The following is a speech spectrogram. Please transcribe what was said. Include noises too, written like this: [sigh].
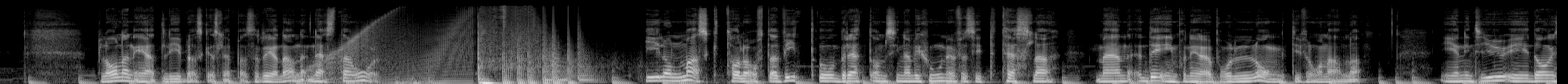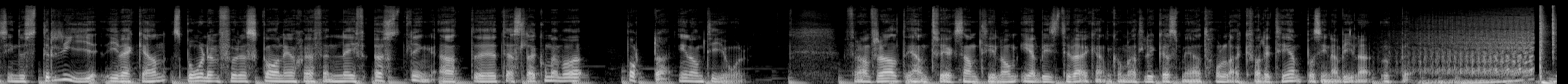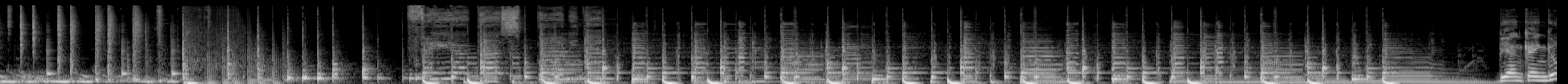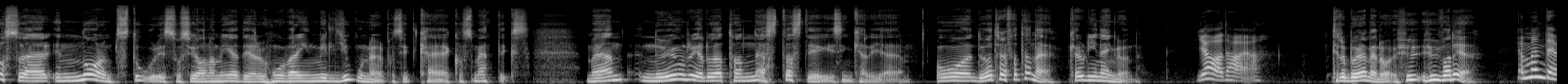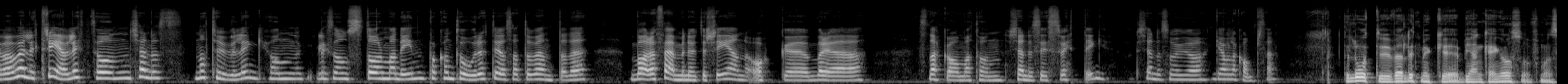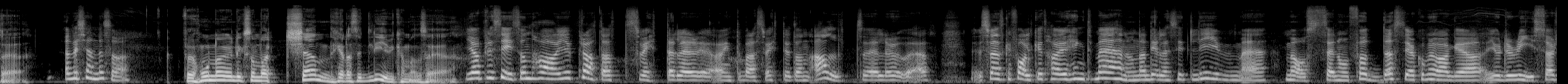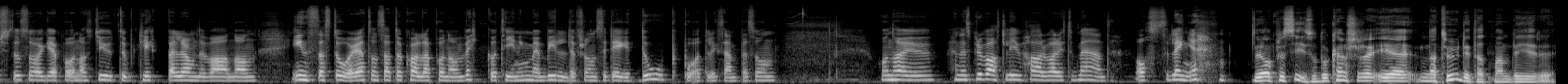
Planen är att Libra ska släppas redan nästa år. Elon Musk talar ofta vitt och brett om sina visioner för sitt Tesla, men det imponerar på långt ifrån alla. I en intervju i Dagens Industri i veckan spår den förre Scania-chefen Leif Östling att eh, Tesla kommer vara borta inom tio år. Framförallt är han tveksam till om elbilstillverkaren kommer att lyckas med att hålla kvaliteten på sina bilar uppe. Bianca Ingrosso är enormt stor i sociala medier och hovar in miljoner på sitt Kaja Cosmetics. Men nu är hon redo att ta nästa steg i sin karriär. Och du har träffat henne, Caroline Englund. Ja, det har jag. Till att börja med då, hur, hur var det? Ja, men det var väldigt trevligt. Hon kändes naturlig. Hon liksom stormade in på kontoret där jag satt och väntade. Bara fem minuter sen och eh, började snacka om att hon kände sig svettig. Det kändes som att vi var gamla kompisar. Det låter ju väldigt mycket Bianca Ingrosso får man säga. Ja, det kändes så. För hon har ju liksom varit känd hela sitt liv kan man säga. Ja, precis. Hon har ju pratat svett, eller ja, inte bara svett utan allt. Eller, svenska folket har ju hängt med henne. Hon har delat sitt liv med, med oss sedan hon föddes. Jag kommer ihåg, jag gjorde research, då såg jag på något YouTube-klipp eller om det var någon Insta-story att hon satt och kollade på någon veckotidning med bilder från sitt eget dop på till exempel. Så hon, hon har ju, hennes privatliv har varit med oss länge. Ja, precis. Och då kanske det är naturligt att man blir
